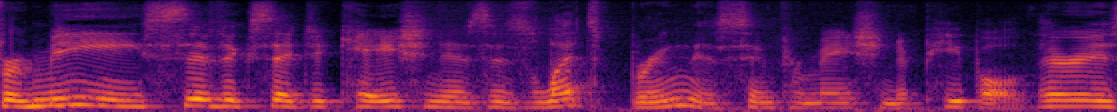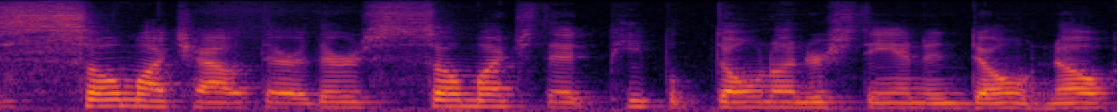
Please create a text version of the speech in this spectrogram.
for me, civics education is, is let's bring this information to people. There is so much out there. There's so much that people don't understand and don't know.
